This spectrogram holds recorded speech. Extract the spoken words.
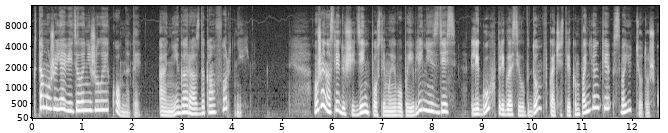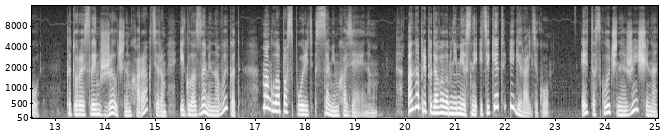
К тому же я видела нежилые комнаты, Они гораздо комфортней. Уже на следующий день после моего появления здесь Лягух пригласил в дом в качестве компаньонки свою тетушку, которая своим желчным характером и глазами на выкат могла поспорить с самим хозяином. Она преподавала мне местный этикет и геральдику. Эта склочная женщина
